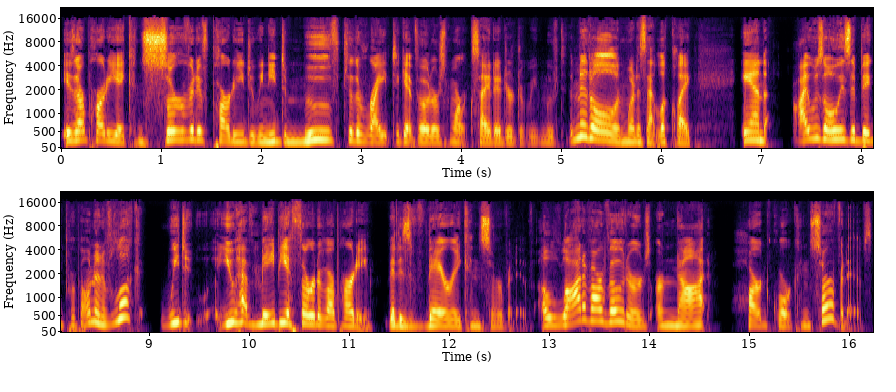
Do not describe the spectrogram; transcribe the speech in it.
is our party a conservative party? Do we need to move to the right to get voters more excited, or do we move to the middle? And what does that look like? And I was always a big proponent of look, we do, you have maybe a third of our party that is very conservative. A lot of our voters are not hardcore conservatives.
